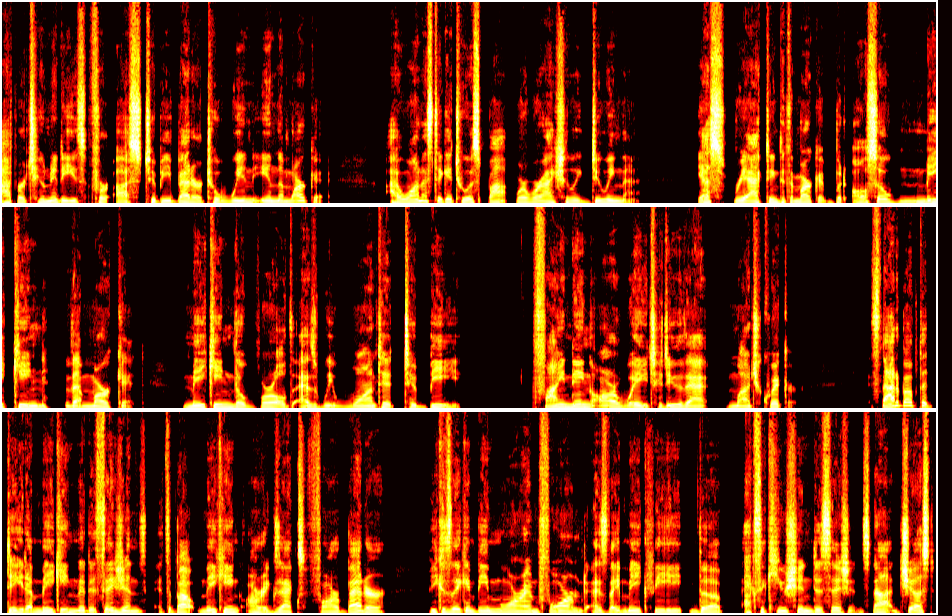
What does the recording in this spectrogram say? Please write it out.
opportunities for us to be better, to win in the market. I want us to get to a spot where we're actually doing that. Yes, reacting to the market, but also making the market, making the world as we want it to be, finding our way to do that much quicker. It's not about the data making the decisions, it's about making our execs far better because they can be more informed as they make the, the execution decisions, not just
